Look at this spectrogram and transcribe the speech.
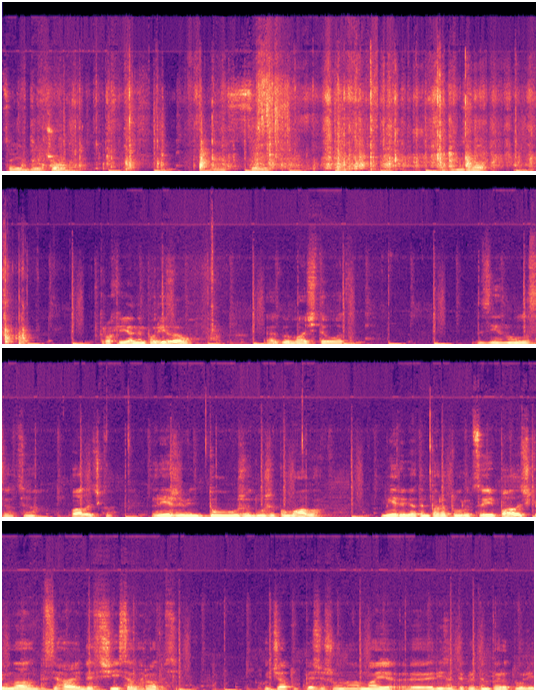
цей. Ось цей різак. Трохи я ним порізав. Як ви бачите, от зігнулася ця паличка. Ріже він дуже-дуже помало. Міряв я температуру цієї палички, вона досягає десь 60 градусів. Хоча тут пише, що вона має е, різати при температурі,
